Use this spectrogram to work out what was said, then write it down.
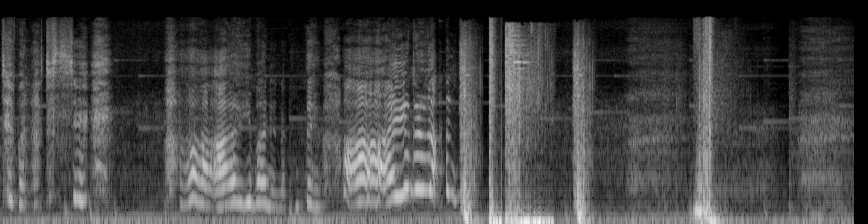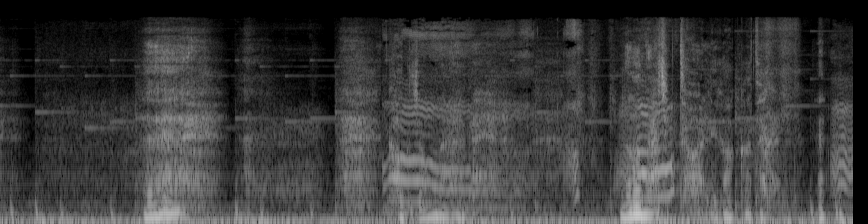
제발 아저씨. 아, 아이만은 안 돼요. 아, 아이는 안 돼. 걱정 넌 아직 덜 익었거든.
